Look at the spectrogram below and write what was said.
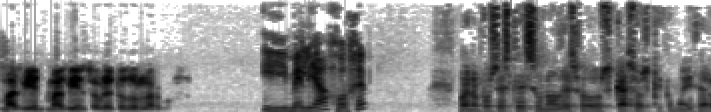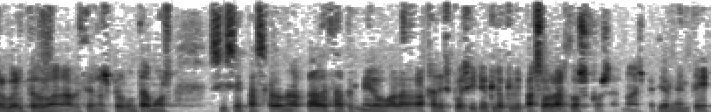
Más bien, más bien sobre todo en largos. ¿Y Melia, Jorge? Bueno, pues este es uno de esos casos que, como dice Roberto, a veces nos preguntamos si se pasaron a la alza primero o a la baja después, y yo creo que le pasó las dos cosas, ¿no? Especialmente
